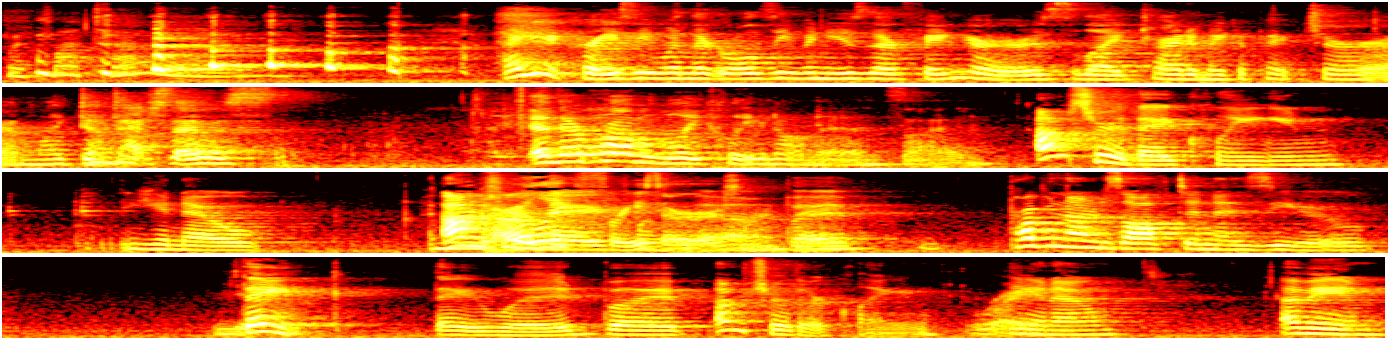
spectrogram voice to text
with my tongue. I get crazy when the girls even use their fingers, like try to make a picture. I'm like, don't touch those. And they're probably clean on the inside. I'm sure they clean, you know. I I'm mean, sure like, freezers, freezer them, but probably not as often as you Yeah. think they would. But I'm sure they're clean. Right. You know, I mean,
